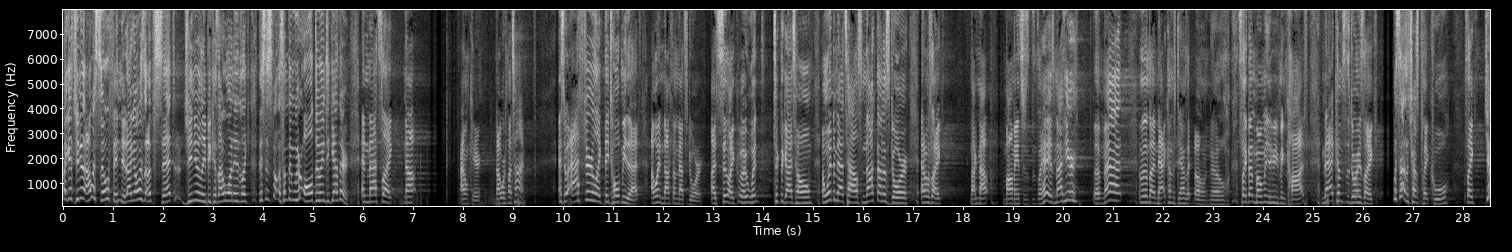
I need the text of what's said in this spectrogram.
I, genuinely, I was so offended. Like, I was upset genuinely because I wanted, like, this is something we are all doing together. And Matt's like, nah, I don't care. Not worth my time. And so after, like, they told me that, I went and knocked on Matt's door. I said, like, went, took the guys home, and went to Matt's house, knocked on his door, and I was like, knock, knock. Mom answers, it's like, hey, is Matt here? Uh, Matt. And then my Matt comes down, like, oh no. It's like that moment you've been caught. Matt comes to the door and he's like, what's that? And tries to play it cool. It's like, yo,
